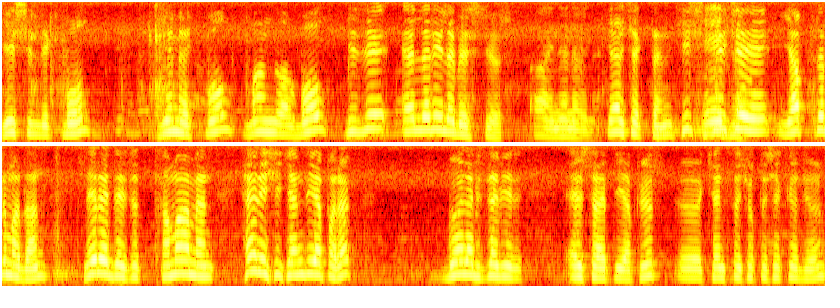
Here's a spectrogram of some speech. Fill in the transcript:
Yeşillik bol. Yemek bol. Mangal bol. Bizi elleriyle besliyor. Aynen öyle. Gerçekten hiçbir şeyi yaptırmadan neredeyse tamamen her işi kendi yaparak böyle bize bir ev sahipliği yapıyor. Ee, Kendisine çok teşekkür ediyorum.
